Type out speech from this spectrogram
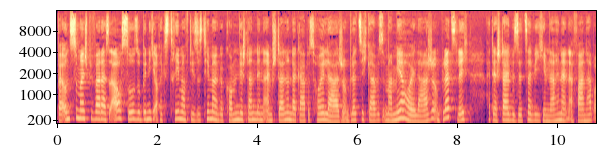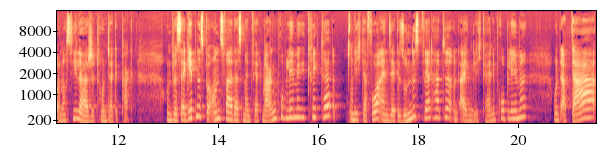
Bei uns zum Beispiel war das auch so, so bin ich auch extrem auf dieses Thema gekommen. Wir standen in einem Stall und da gab es Heulage und plötzlich gab es immer mehr Heulage und plötzlich hat der Stallbesitzer, wie ich im Nachhinein erfahren habe, auch noch Silage drunter gepackt. Und das Ergebnis bei uns war, dass mein Pferd Magenprobleme gekriegt hat und ich davor ein sehr gesundes Pferd hatte und eigentlich keine Probleme. Und ab da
